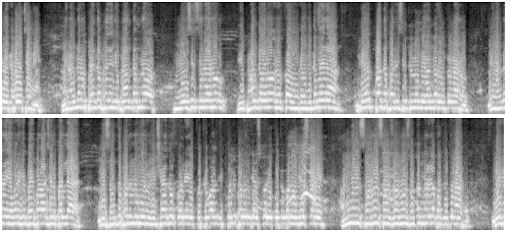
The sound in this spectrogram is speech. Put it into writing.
మీరు గమనించండి. మీరందరూ పేద ప్రజలు ఈ ప్రాంతంలో నివసిస్తున్నారు. ఈ ప్రాంతంలో ఒక విధమైన భయోత్పాత పరిస్థితుల్లో మీరందరూ ఉంటున్నారు. మీరందరూ ఎవరికి భయపడాల్సిన పనిలే మీ సొంత పనులు మీరు రిక్షా కొని కొత్త పనులు కూలి పనులు చేసుకొని కొత్త చేసుకొని అందరూ సర్వ సర్వ స్వతంత్రంగా బతుకుతున్నారు. మీరు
